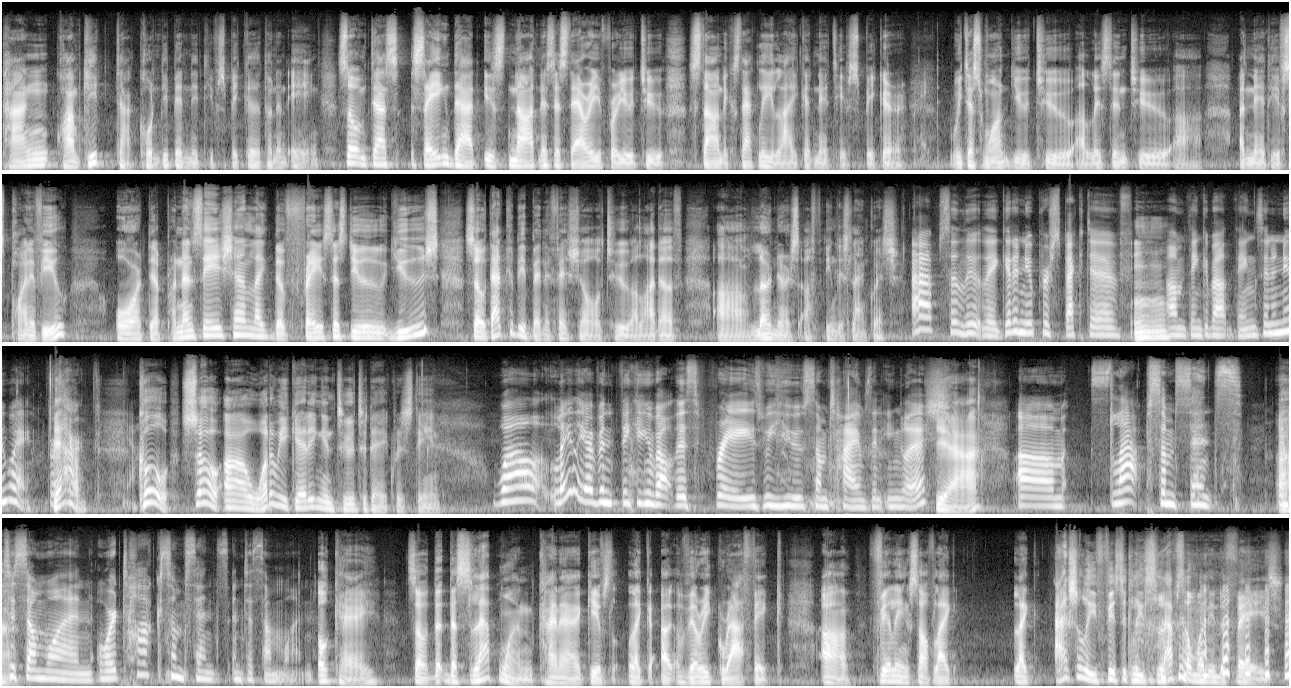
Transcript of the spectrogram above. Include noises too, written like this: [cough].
ทั้งความคิดจากคนที่เป็น native speaker เท่านั้นเอง so I'm just saying that it's not necessary for you to sound exactly like a native speaker we just want you to uh, listen to uh, a native's point of view or the pronunciation like the phrases you use so that could be beneficial to a lot of uh, learners of English language Absolutely. Get a new perspective. Um, think about things in a new way. Yeah sure. Yeah. cool so uh, what are we getting into today Christine Well, lately I've been thinking about this phrase we use sometimes in English. yeah Um, slap some sense into someone or talk some sense into someone. Okay. So the, the slap one kind of gives like a, a very graphic uh, feelings of like like actually physically slap someone in the [laughs] face.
